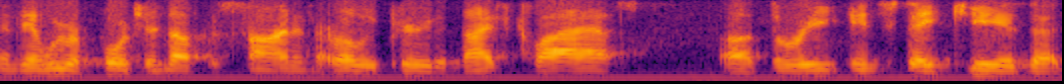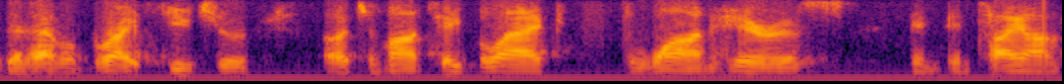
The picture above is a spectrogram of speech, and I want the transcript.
And then we were fortunate enough to sign in the early period a nice class, uh, three in-state kids that, that have a bright future. Uh, Ja'Monta Black, Dewan Harris, and, and Tyon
